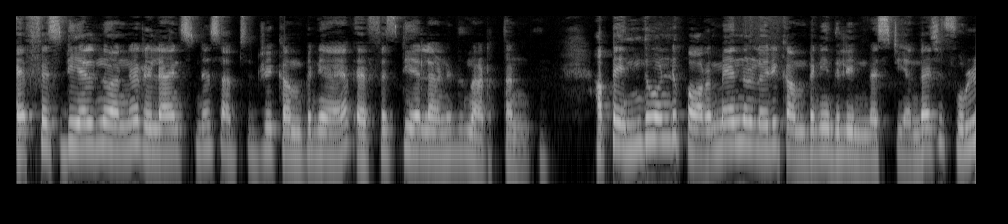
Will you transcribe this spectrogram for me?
എഫ് എസ് ഡി എൽ എന്ന് പറഞ്ഞ റിലയൻസിന്റെ സബ്സിഡറി കമ്പനിയായ എഫ് എസ് ഡി എൽ ആണ് ഇത് നടത്തുന്നത്. അപ്പൊ എന്തുകൊണ്ട് പുറമേ നിന്നുള്ള ഒരു കമ്പനി ഇതിൽ ഇൻവെസ്റ്റ് ചെയ്യുക എന്താ വെച്ചാൽ ഫുൾ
